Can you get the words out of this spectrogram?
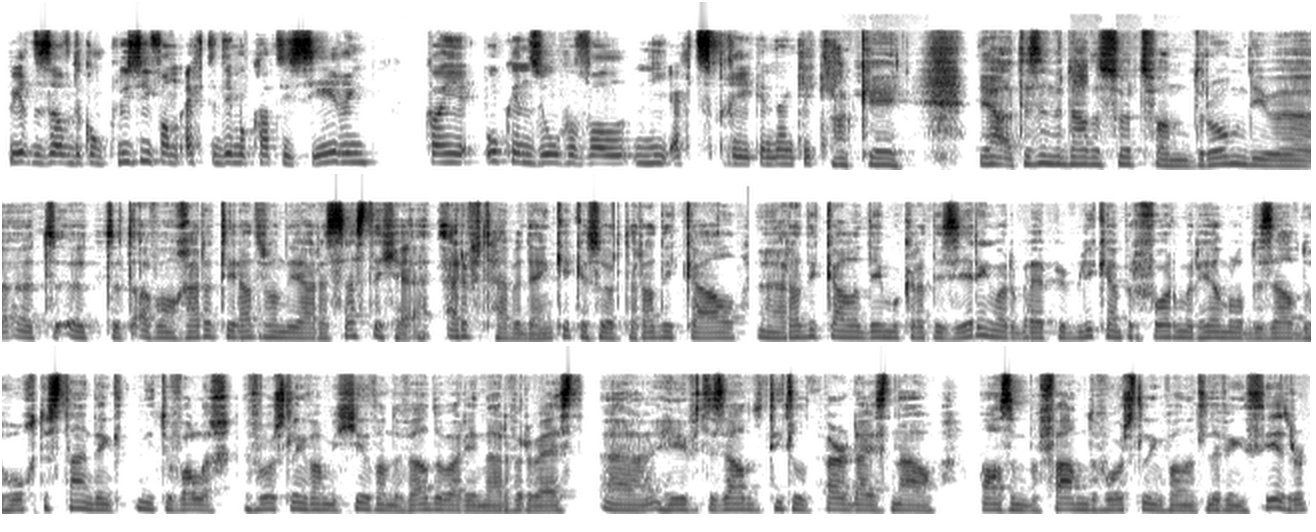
weer dezelfde conclusie van echte democratisering kan je ook in zo'n geval niet echt spreken, denk ik. Oké. Ja, het is inderdaad een soort van droom die we uit, het avant-garde theater van de jaren zestig geërfd hebben, denk ik. Een soort radicaal, radicale democratisering waarbij publiek en performer helemaal op dezelfde hoogte staan. Ik denk niet toevallig de voorstelling van Michiel van de Velde, waar je naar verwijst, uh, heeft dezelfde titel Paradise Now als een befaamde voorstelling van het Living Theatre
